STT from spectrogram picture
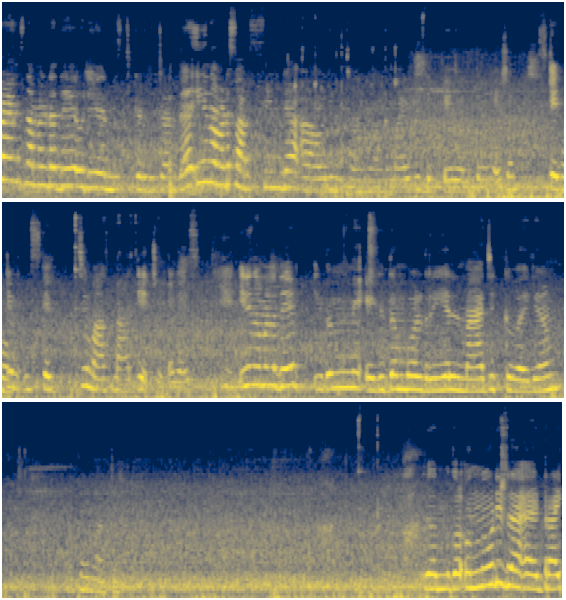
ഫ്രണ്ട്സ് നമ്മളുടെ ഒരു സ്റ്റിക്ക് എടുത്തിട്ടുണ്ട്. ഇനി നമ്മുടെ സർഫിന്റെ ആ ഒരു നന്നായിട്ട് ഡിപ്പ് ചെയ്ത് എടുത്തതിന് ശേഷം സ്കെച്ച് സ്കെച്ച് മാറ്റി വെച്ചു കേട്ടോ ഗൈസ് ഇനി നമ്മളിത് ഇതൊന്ന് എഴുതുമ്പോൾ റിയൽ മാജിക് വരും. ഒന്നുകൂടി ട്രൈ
